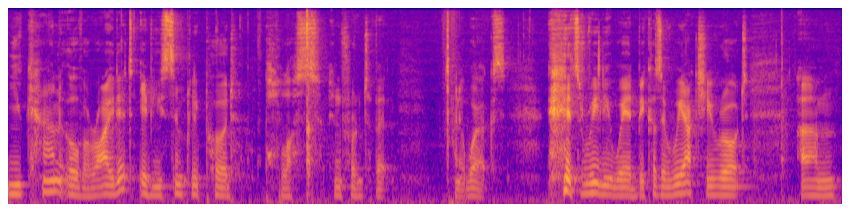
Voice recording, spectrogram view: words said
You can override it if you simply put plus in front of it and it works. It's really weird because if we actually wrote, um,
